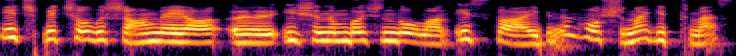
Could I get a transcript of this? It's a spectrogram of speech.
hiçbir çalışan veya e, işinin başında olan iş sahibinin hoşuna gitmez.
